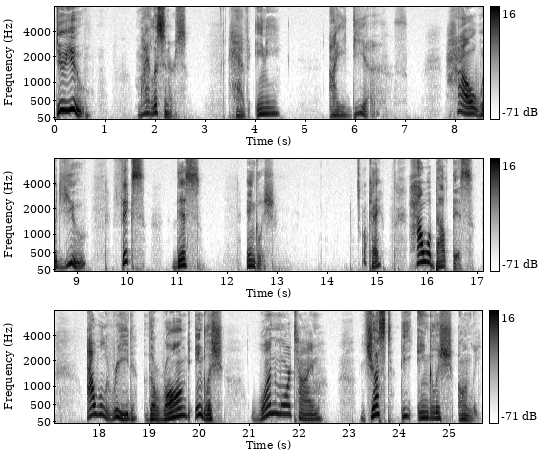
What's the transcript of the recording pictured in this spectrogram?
Do you, my listeners, have any ideas? How would you fix this English? Okay, how about this? I will read the wrong English one more time, just the English only.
